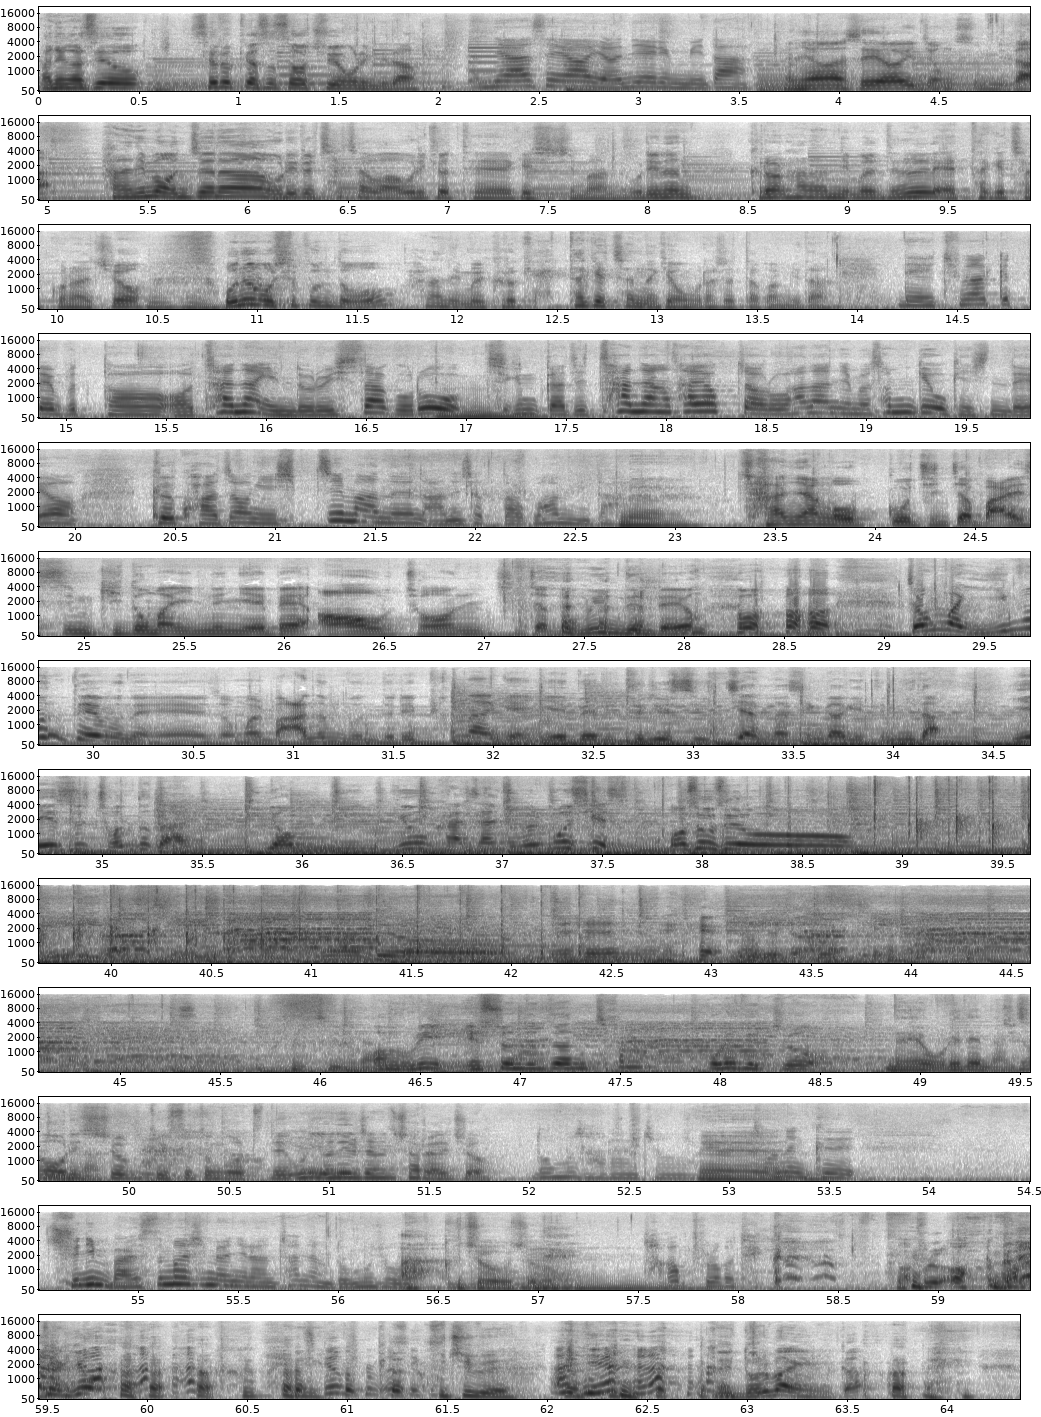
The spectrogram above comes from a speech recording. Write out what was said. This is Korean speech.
안녕하세요. 새롭게 와서 주영훈입니다. 안녕하세요. 연희엘입니다. 안녕하세요. 이정수입니다. 하나님은 언제나 우리를 찾아와 우리 곁에 계시지만 우리는 그런 하나님을 늘 애타게 찾곤 하죠. 오늘 모실 분도 하나님을 그렇게 애타게 찾는 경험을 하셨다고 합니다. 네, 중학교 때부터 어, 찬양 인도를 시작으로 음. 지금까지 찬양 사역자로 하나님을 섬기고 계신데요. 그 과정이 쉽지만은 않으셨다고 합니다. 네. 찬양 없고 진짜 말씀 기도만 있는 예배 아우 전 진짜 너무 힘든데요. 정말 이분 때문에 정말 많은 분들이 편하게 예배를 드릴 수 있지 않나 생각이 듭니다. 예수 전도 단 염민규 간사님을 모시겠습니다. 어서 오세요. 안녕하세요. 네. 그렇습니다. 아, 우리 예수 전도단 참 오래됐죠. 네, 오래된 제가 단체입니다. 어린 시절부터 있었던 것 같은데 우리 연일 자매도 잘 알죠. 너무 잘 알죠. 예. 저는 그 주님 말씀하시면이라는 찬양 너무 좋아해요. 그죠, 그죠. 네. 자가 불러도 될까요? 어, 불러 어, 갑자기요? 제가 될까요? 굳이 왜? 아니야. 네, 노래방입니까?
